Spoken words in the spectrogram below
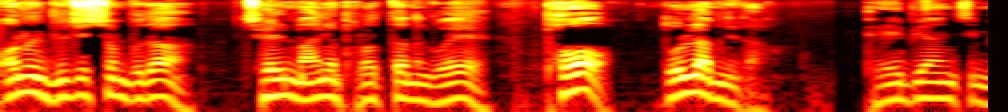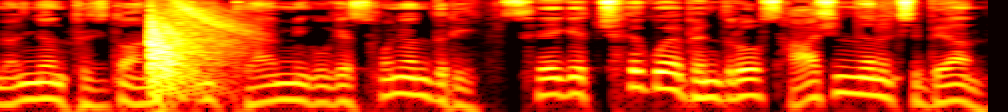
어느 뮤지션보다 제일 많이 벌었다는 거에 더 놀랍니다. 데뷔한 지 몇 년 되지도 않은 이 대한민국의 소년들이 세계 최고의 밴드로 40년을 지배한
